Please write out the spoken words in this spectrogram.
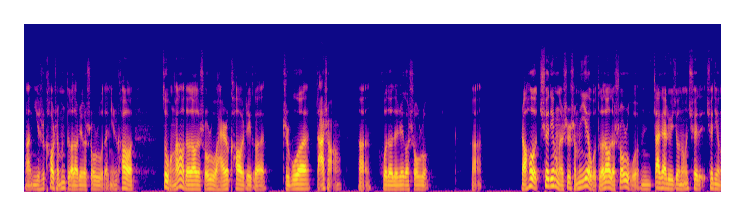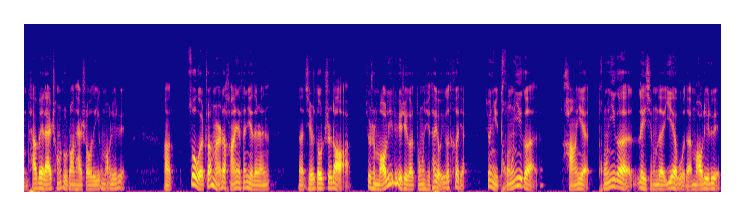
啊？你是靠什么得到这个收入的？你是靠做广告得到的收入，还是靠这个直播打赏啊获得的这个收入？啊？然后确定了是什么业务得到的收入，我们大概率就能确确定它未来成熟状态时候的一个毛利率。啊，做过专门的行业分析的人，呃，其实都知道啊，就是毛利率这个东西它有一个特点，就你同一个行业、同一个类型的业务的毛利率，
